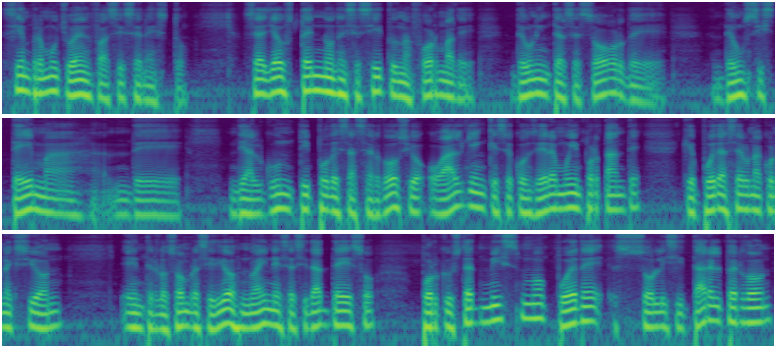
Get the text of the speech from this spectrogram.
siempre mucho énfasis en esto. O sea, ya usted no necesita una forma de, de un intercesor, de, de un sistema, de, de, algún tipo de sacerdocio o alguien que se considere muy importante que pueda hacer una conexión entre los hombres y Dios. No hay necesidad de eso porque usted mismo puede solicitar el perdón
